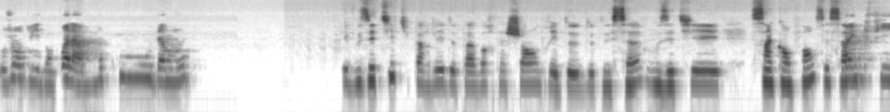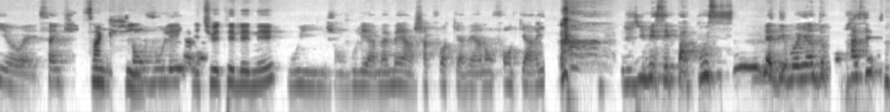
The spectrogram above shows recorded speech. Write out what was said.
aujourd'hui. Donc voilà, beaucoup d'amour. Et vous étiez, tu parlais de pas avoir ta chambre et de, de tes sœurs, vous étiez cinq enfants, c'est ça? Cinq filles, ouais, cinq, cinq filles. J'en voulais. Et tu étais l'aînée? Oui, j'en voulais à ma mère à chaque fois qu'il y avait un enfant qui arrive. je dis mais c'est pas possible, il y a des moyens de contraception.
